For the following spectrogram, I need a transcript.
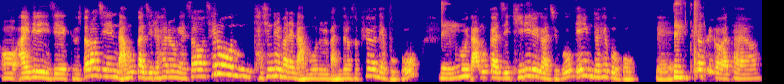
어, 아이들이 이제 그 떨어진 나뭇가지를 활용해서 새로운 자신들만의 나무를 만들어서 표현해보고 네, 그 나뭇가지 길이를 가지고 게임도 해보고 네, 네. 재밌었을 것 같아요.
